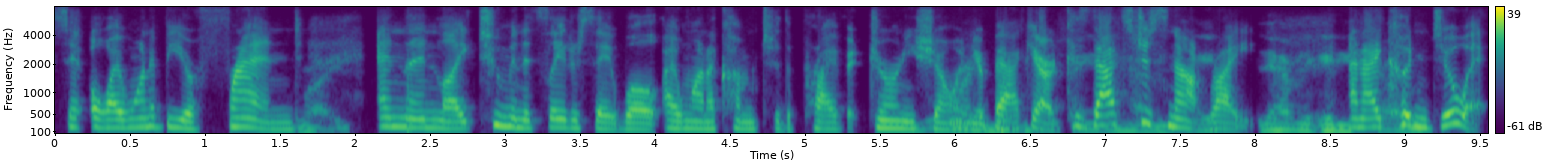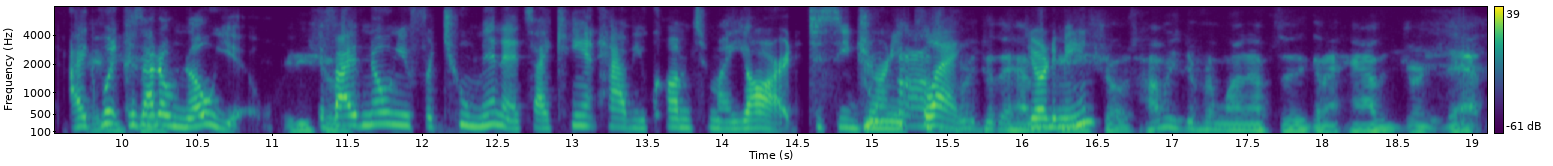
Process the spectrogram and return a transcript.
say, oh, I want to be your friend Right. and then like two minutes later say, "Well, I want to come to the private journey show in your backyard," because that's just not eight- right. They have the 80 And I couldn't do it. I 80 could because I don't know you. 80 If. I've known you for two minutes, I can't have you come to my yard to see Journey 2000 play. Do they have You know what I mean? Shows. How many different lineups are they going to have in Journey That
